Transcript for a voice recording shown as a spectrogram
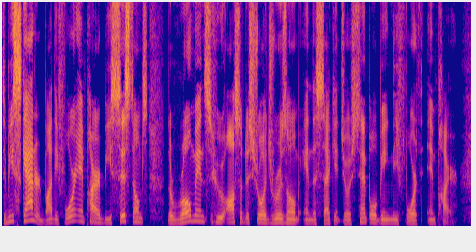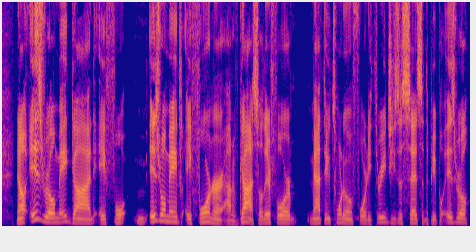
to be scattered by the four empire beast systems, the Romans who also destroyed Jerusalem, and the second Jewish temple being the fourth empire. Now Israel made God a for Israel made a foreigner out of God. So therefore, Matthew 21 43, Jesus says to the people of Israel,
